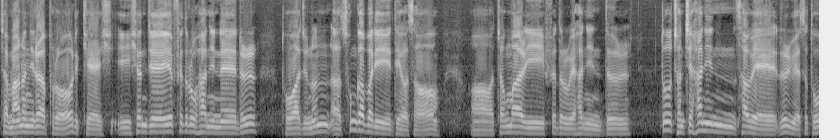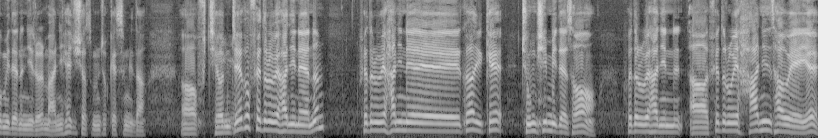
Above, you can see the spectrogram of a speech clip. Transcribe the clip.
자, 많은 일을 앞으로 이렇게 히- 이 현재의 페드로 한인회를 도와주는 어, 손가발이 되어서 어, 정말 이 페드로의 한인들 또 전체 한인 사회를 위해서 도움이 되는 일을 많이 해주셨으면 좋겠습니다. 어, 현재 그 페드로의 한인회는 페드로의 한인회가 이렇게 중심이 돼서 페드로의 한인 아 페드로의 한인 사회에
